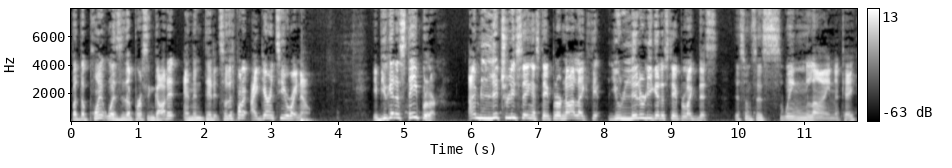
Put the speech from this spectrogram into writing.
But the point was the person got it and then did it. So this product, I guarantee you right now, if you get a stapler, I'm literally saying a stapler, not like the, you literally get a stapler like this. This one says Swingline, okay?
